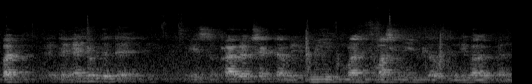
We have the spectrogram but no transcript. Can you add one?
But at the end of the day, it's the private sector which need, must, must lead growth and development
